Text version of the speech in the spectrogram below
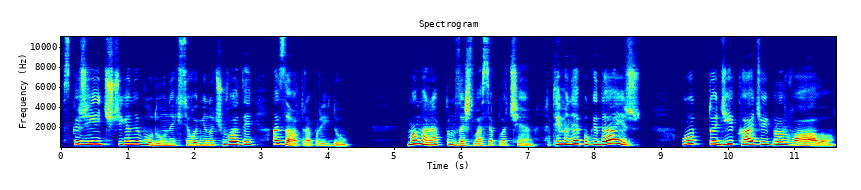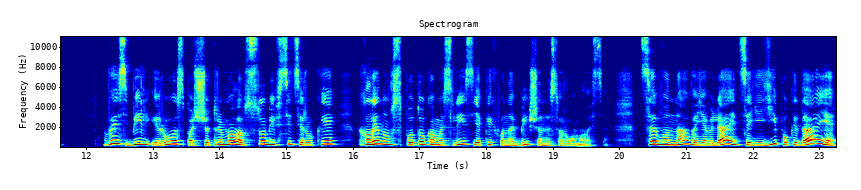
Скажіть, що я не буду у них сьогодні ночувати, а завтра прийду. Мама раптом зайшлася плачем. Ти мене покидаєш? От тоді Катю й прорвало. Весь біль і розпач, що тримала в собі всі ці роки, хлинув з потоками сліз, яких вона більше не соромилася. Це вона, виявляється, її покидає,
